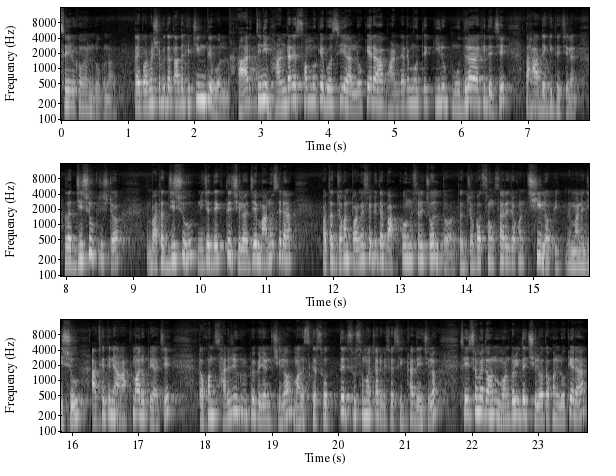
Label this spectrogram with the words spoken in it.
সেই রকমের লোক নয়। তাই পরমেশ্বর পিতা তাদেরকে চিনতে বলল, আর তিনি ভাণ্ডারের সম্মুখে বসিয়া লোকেরা ভাণ্ডারের মধ্যে কীরূপ মুদ্রা রাখিতেছে, তাহা দেখিতেছিলেন। অর্থাৎ যীশু খ্রিস্ট অর্থাৎ যীশু নিজে দেখতেছিল যে মানুষেরা অর্থাৎ যখন পরমেশ্বর পিতার বাক্য অনুসারে চলতো, অর্থাৎ জগৎ সংসারে যখন ছিল মানে যিশু, আজকে তিনি আত্মারূপে আছে, তখন শারীরিক রূপে প্রেজেন্ট ছিল, মানুষকে সত্যের সুসমাচার বিষয়ে শিক্ষা দিয়েছিল। সেই সময় তখন মণ্ডলীতে ছিল, তখন লোকেরা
